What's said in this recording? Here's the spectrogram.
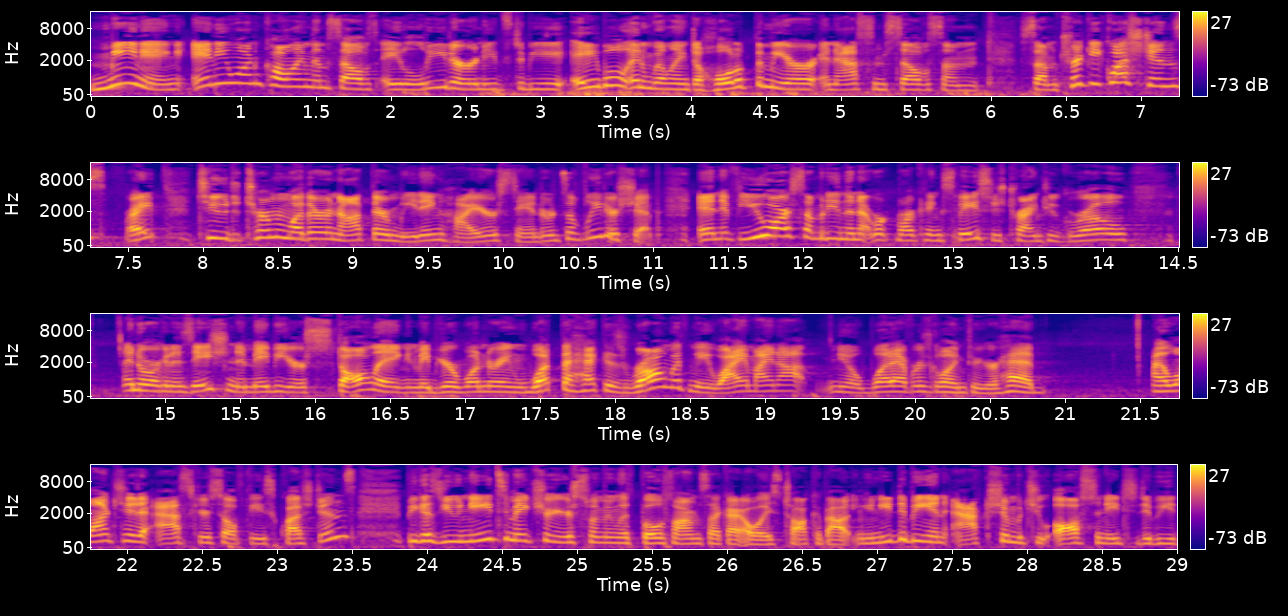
meaning anyone calling themselves a leader needs to be able and willing to hold up the mirror and ask themselves some, some tricky questions, right, to determine whether or not they're meeting higher standards of leadership. And if you are somebody in the network marketing space who's trying to grow an organization and maybe you're stalling and maybe you're wondering what the heck is wrong with me why am i not you know whatever's going through your head I want you to ask yourself these questions because you need to make sure you're swimming with both arms like I always talk about. You need to be in action but you also need to be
